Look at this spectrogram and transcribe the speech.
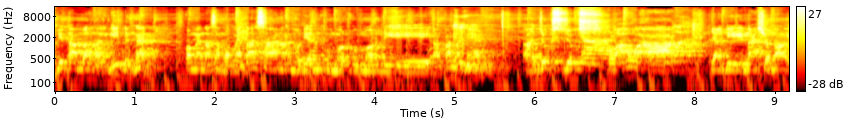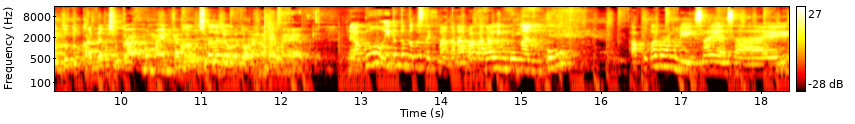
Ditambah lagi dengan pementasan-pementasan, kemudian humor-humor di apa namanya? eh, jokes-jokes Ya. pelawak yang di nasional itu tuh kadang suka memainkan Oh, bahwa suku Jawa itu orang yang lelet. kayak. Nah aku itu tetap stigma. Kenapa? Karena lingkunganku, aku kan orang desa ya, say.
